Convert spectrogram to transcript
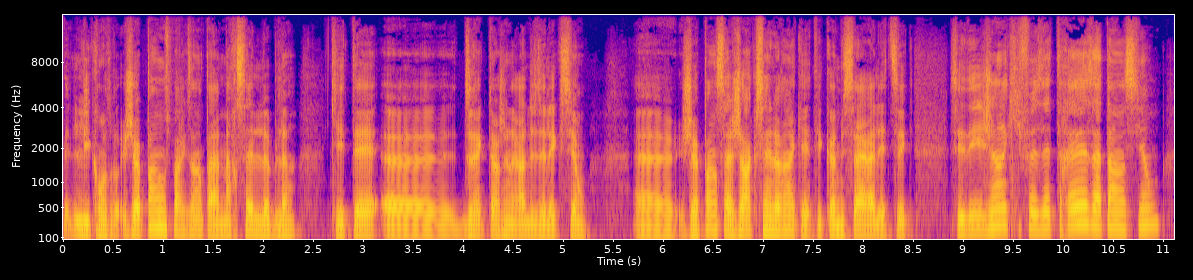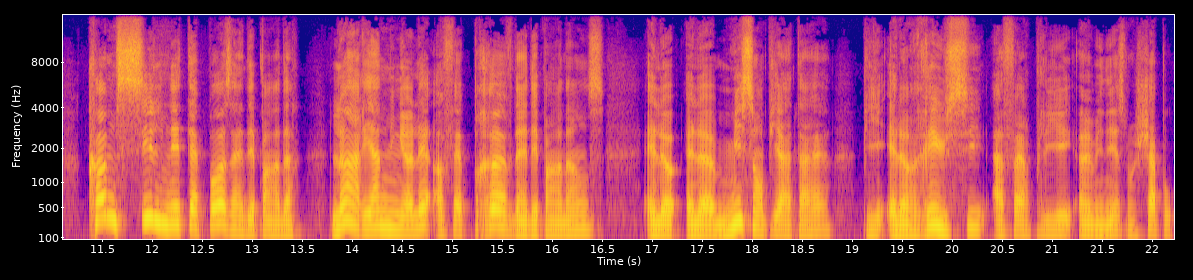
les contre. Je pense par exemple à Marcel Leblanc, qui était euh, directeur général des élections. Euh, je pense à Jacques Saint-Laurent, qui a été commissaire à l'éthique. C'est des gens qui faisaient très attention, comme s'ils n'étaient pas indépendants. Là, Ariane Mignolet a fait preuve d'indépendance. Elle a, elle a mis son pied à terre, puis elle a réussi à faire plier un ministre. Chapeau.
